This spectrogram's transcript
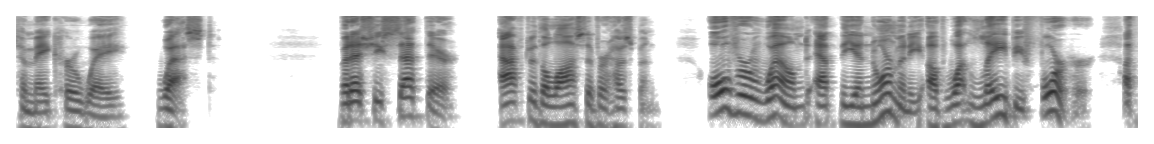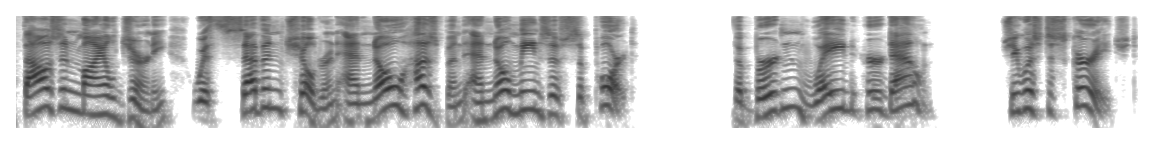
to make her way west. But as she sat there after the loss of her husband, overwhelmed at the enormity of what lay before her, a thousand mile journey with seven children and no husband and no means of support, the burden weighed her down. She was discouraged.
